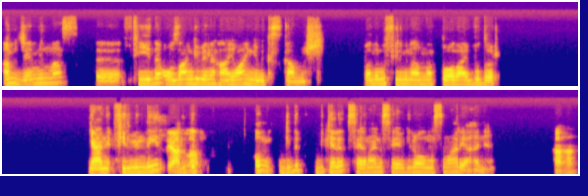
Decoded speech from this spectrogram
Abi Cem Yılmaz e, Fi'de Ozan Güven'i hayvan gibi kıskanmış. Bana bu filmin anlattığı olay budur. Yani filmin değil Nasıl yani gidip lan? o gidip bir kere Serenay'la sevgili olması var ya hani. Aha.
